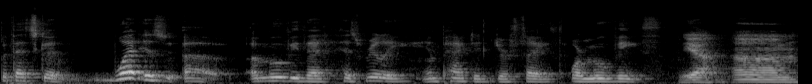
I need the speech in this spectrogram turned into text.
but that's good. What is uh, a movie that has really impacted your faith or movies? Yeah. Um,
